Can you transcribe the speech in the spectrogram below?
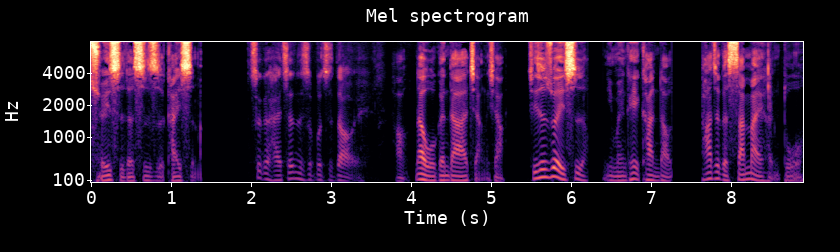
垂死的狮子开始吗？这个还真的是不知道哎。好，那我跟大家讲一下，其实瑞士你们可以看到，它这个山脉很多。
